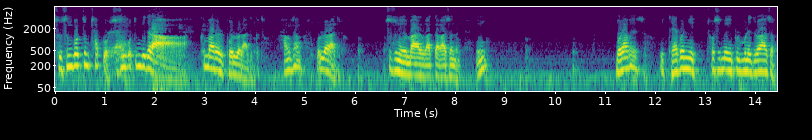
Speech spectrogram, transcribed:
스승보통 찾고 스승보통 믿어라 그 말을 벌러 놔듣거든. 항상 벌러 놔들어. 스승의 말을 갖다가서는 응? 뭐라고 했어? 이 대번이 초심의 불문에 들어와서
